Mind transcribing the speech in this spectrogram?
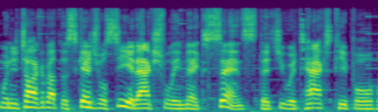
when you talk about the Schedule C, it actually makes sense that you would tax people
